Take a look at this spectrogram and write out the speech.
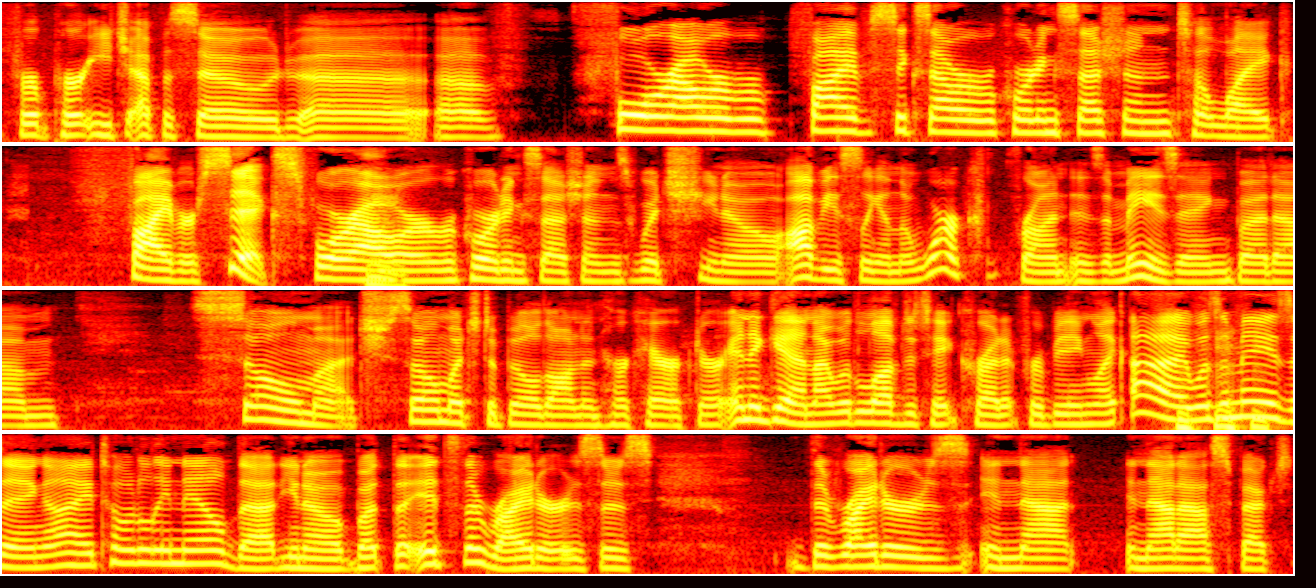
for per each episode uh, of four hour, five six hour recording session to like five or six four hour recording sessions, which you know, obviously in the work front is amazing, but um so much, so much to build on in her character. And again, I would love to take credit for being like, ah, it was amazing. I totally nailed that, you know, but the, it's the writers. There's the writers in that in that aspect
